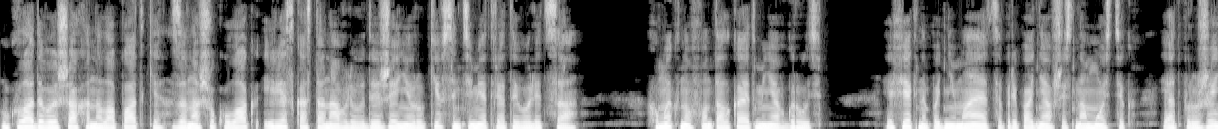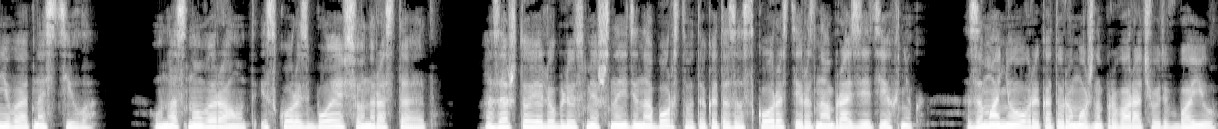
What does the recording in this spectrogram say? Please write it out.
Укладываю шаха на лопатки, заношу кулак и резко останавливаю движение руки в сантиметре от его лица. Хмыкнув, он толкает меня в грудь. Эффектно поднимается, приподнявшись на мостик, и отпружинивая от настила. У нас новый раунд, и скорость боя все нарастает. За что я люблю смешанное единоборство, так это за скорость и разнообразие техник. За маневры, которые можно проворачивать в бою.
